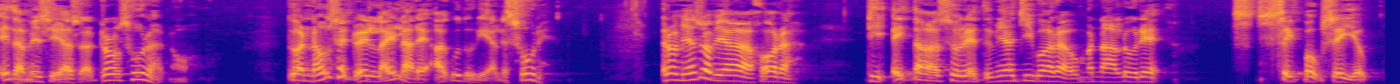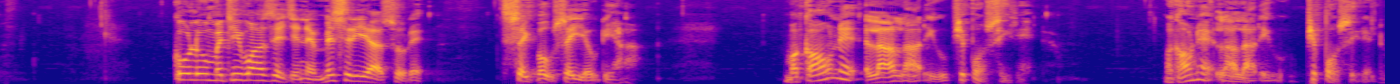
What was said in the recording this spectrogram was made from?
အဲ့ဒါမစ္စရိယဆိုတာတော်ဆိုးတာနော်သူကနောက်ဆက်တွဲလိုက်လာတဲ့အကုသိုလ်တွေကလည်းဆိုးတယ်အဲ့တော့မြတ်စွာဘုရားဟောတာဒီအိတ်တာဆိုတဲ့သူများကြီးပွားတာကိုမနာလို့တဲ့စိတ်ပုတ်စိတ်ယုတ် ကိုလိုမကြီးပွားစေခြင်းနဲ့မစ္စရိယဆိုတဲ့စိတ်ပုတ်စိတ်ယုတ်တွေဟာမကောင်းတဲ့အလားအလာတွေကိုဖြစ်ပေါ်စေတယ်မကောင်းတဲ့အလားအလာတွေကိုဖြစ်ပေါ်စေတယ်လူ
